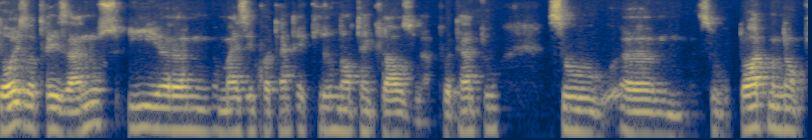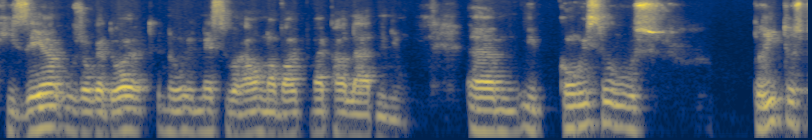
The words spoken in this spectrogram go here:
dois ou três anos e um, o mais importante é que ele não tem cláusula. Portanto, se o, um, se o Dortmund não quiser o jogador no, nesse verão, não vai, vai para lado nenhum. Um, e com isso, os peritos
